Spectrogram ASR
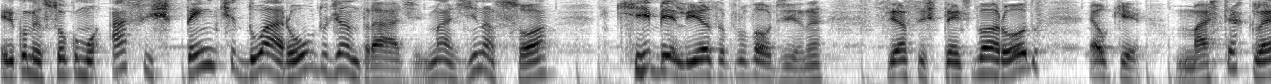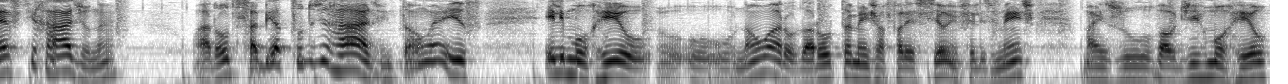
Ele começou como assistente do Haroldo de Andrade. Imagina só que beleza para o Valdir, né? Ser assistente do Haroldo é o quê? Masterclass de rádio, né? O Haroldo sabia tudo de rádio, então é isso. Ele morreu, o, o, não o Haroldo, o Haroldo também já faleceu, infelizmente, mas o Valdir morreu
